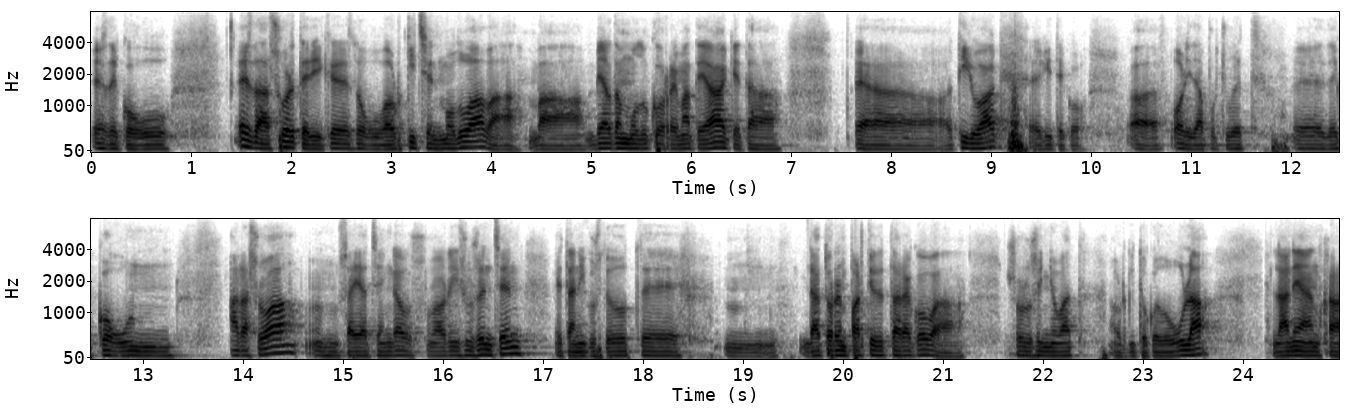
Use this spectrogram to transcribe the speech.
ez dekogu, ez da, suerterik ez dugu aurkitzen modua, ba, ba, behar da moduko remateak eta e, tiroak egiteko. E, hori da purtsuet, e, dekogun arazoa, mm, saiatzen gauz hori zuzentzen, eta nik uste dut e, datorren partidetarako ba, soluzio bat aurkituko dugula. Lanean ja,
